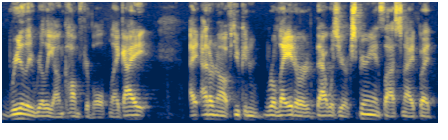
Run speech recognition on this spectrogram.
really really uncomfortable like I, I i don't know if you can relate or that was your experience last night but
